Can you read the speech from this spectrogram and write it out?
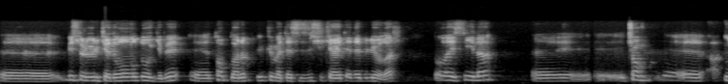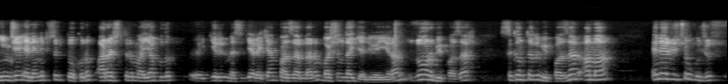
e, bir sürü ülkede olduğu gibi e, toplanıp hükümete sizi şikayet edebiliyorlar. Dolayısıyla e, çok e, ince elenip sık dokunup araştırma yapılıp e, girilmesi gereken pazarların başında geliyor İran. Zor bir pazar, sıkıntılı bir pazar ama enerji çok ucuz.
